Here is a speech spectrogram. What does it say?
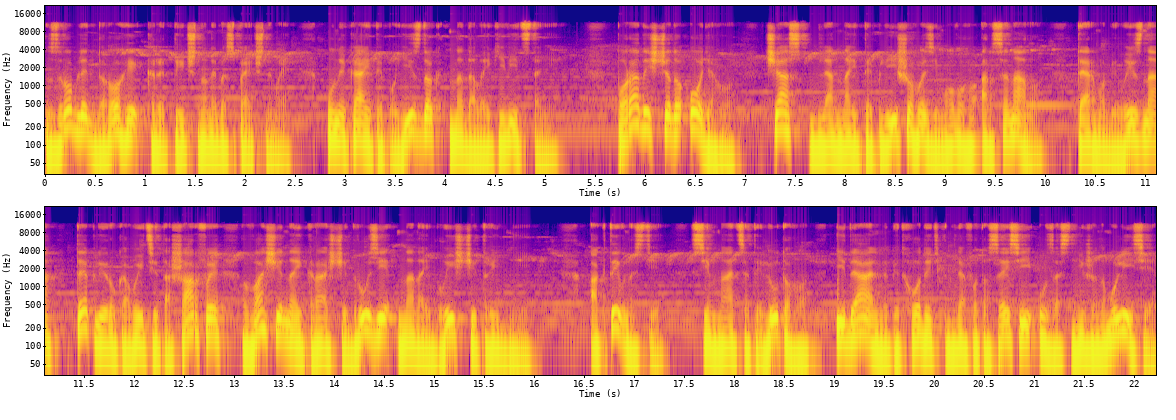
зроблять дороги критично небезпечними. Уникайте поїздок на далекі відстані. Поради щодо одягу. Час для найтеплішого зимового арсеналу. Термобілизна, теплі рукавиці та шарфи ваші найкращі друзі на найближчі три дні. Активності 17 лютого ідеально підходить для фотосесій у засніженому лісі,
